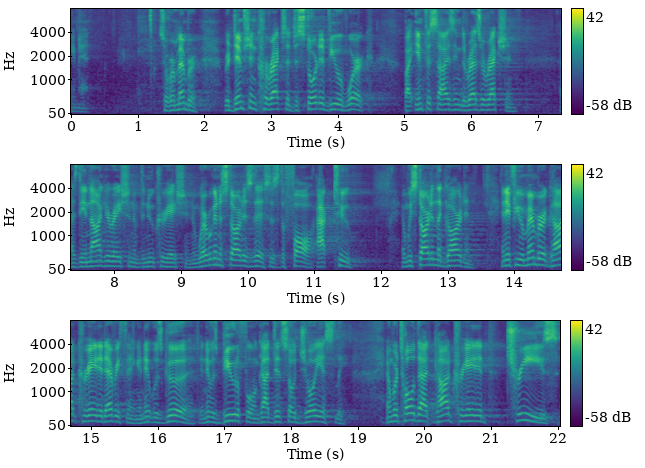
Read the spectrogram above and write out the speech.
amen. So, remember, redemption corrects a distorted view of work by emphasizing the resurrection as the inauguration of the new creation. And where we're going to start is this is the fall, Act 2. And we start in the garden. And if you remember, God created everything, and it was good, and it was beautiful, and God did so joyously. And we're told that God created trees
